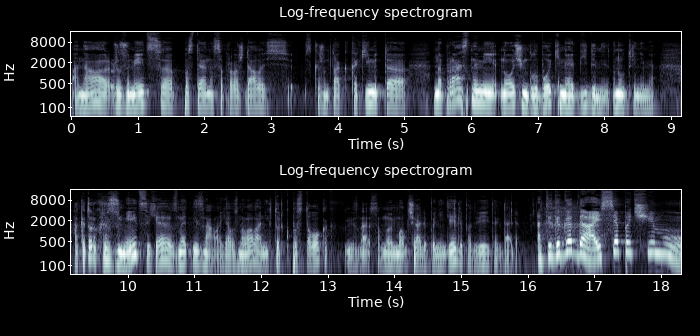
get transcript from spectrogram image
Она, разумеется, постоянно сопровождалась, скажем так, какими-то напрасными, но очень глубокими обидами внутренними, о которых, разумеется, я знать не знала. Я узнавала о них только после того, как, не знаю, со мной молчали по неделе, по две и так далее. А ты догадайся, почему.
